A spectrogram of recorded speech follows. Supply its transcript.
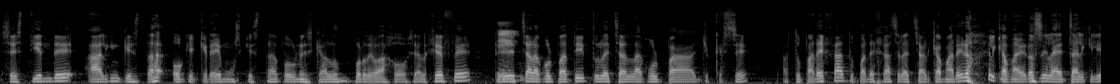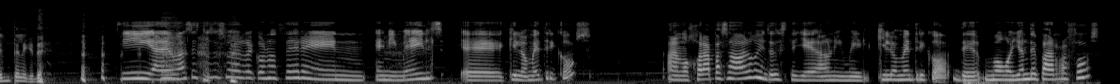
se extiende a alguien que está o que creemos que está por un escalón por debajo. O sea, el jefe te Sí. echa la culpa a ti, tú le echas la culpa, yo qué sé, a tu pareja, tu pareja se la echa al camarero, el camarero se la echa al cliente, el Sí, además esto se suele reconocer en, en emails eh, kilométricos. A lo mejor ha pasado algo y entonces te llega un email kilométrico de mogollón de párrafos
